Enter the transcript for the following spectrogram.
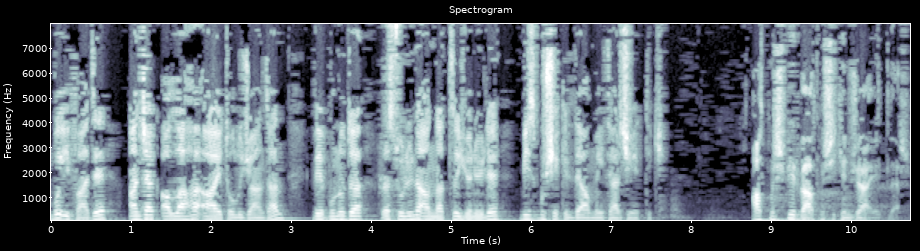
bu ifade ancak Allah'a ait olacağından ve bunu da Resulüne anlattığı yönüyle biz bu şekilde almayı tercih ettik. 61 ve 62. ayetler.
